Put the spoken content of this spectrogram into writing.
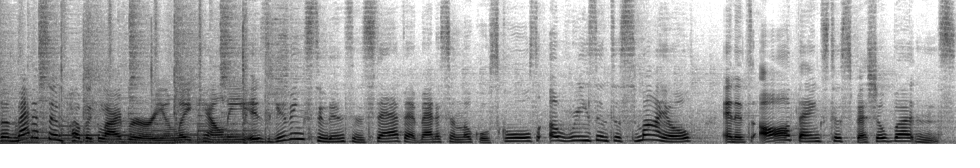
The Madison Public Library in Lake County is giving students and staff at Madison local schools a reason to smile, and it's all thanks to special buttons.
